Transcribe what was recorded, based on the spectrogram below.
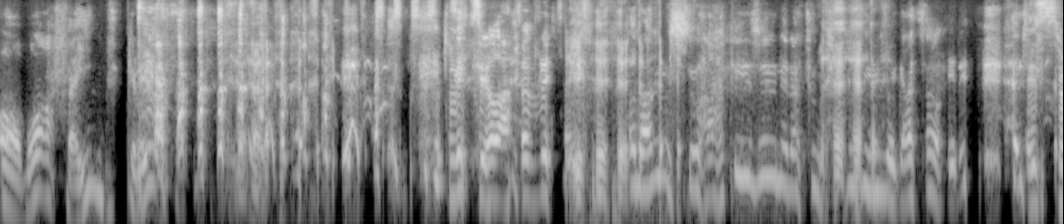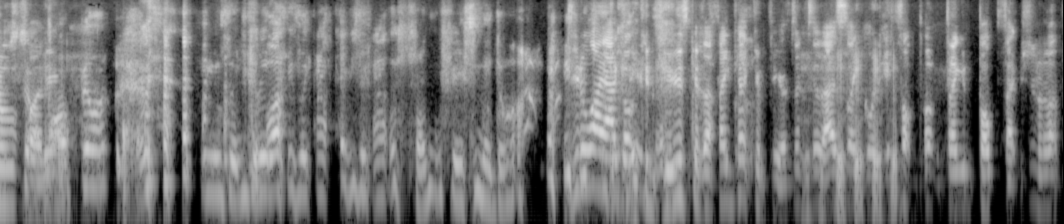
"Oh, what a find! Great!" Makes you laugh every time. and I was so happy as. And I told him, he was like, "That's all it is." It's so funny. popular. He was like, great. What? He was like, at, he was like at the front facing the door. Do you know why I got confused? Because I think I compared it to that's like going to fu- fu- bringing Pulp Fiction up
